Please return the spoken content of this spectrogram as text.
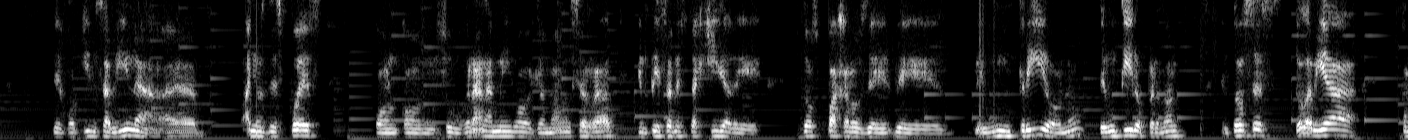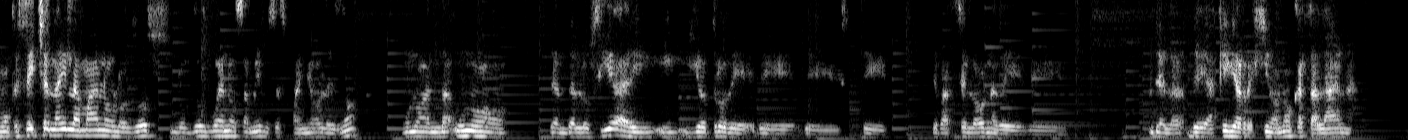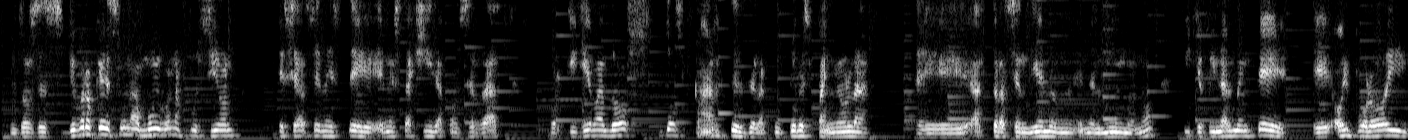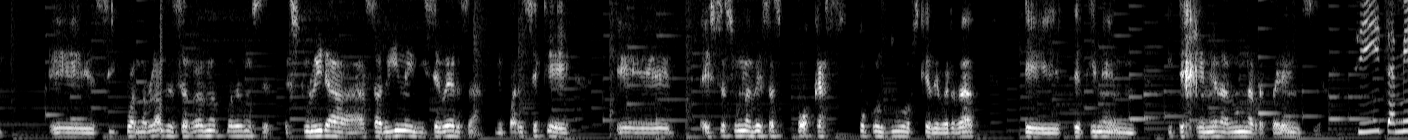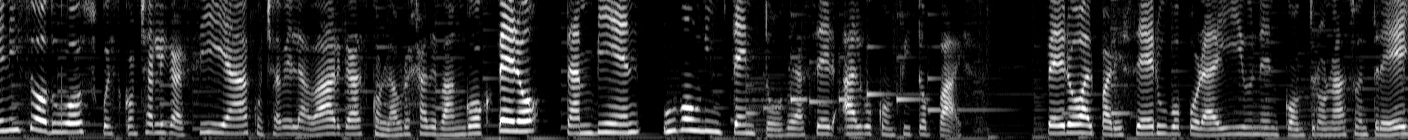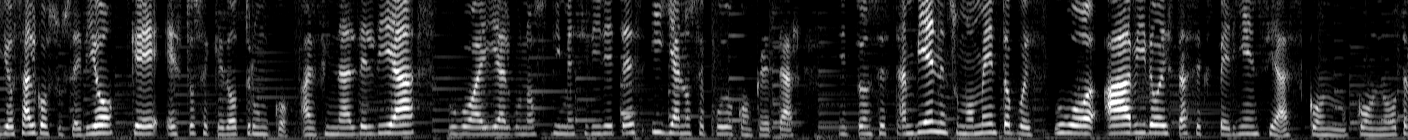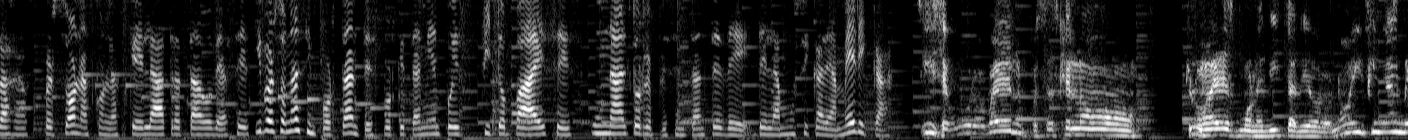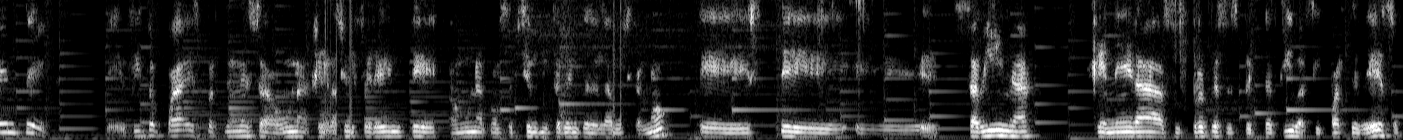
de Joaquín Sabina. Eh, años después con, con su gran amigo Jamal Serrat, empiezan esta gira de dos pájaros de, un trío, ¿no? De un tiro, perdón. Entonces, todavía como que se echan ahí la mano los dos, los dos buenos amigos españoles, ¿no? Uno, anda, uno de Andalucía y, otro de, de, este, de Barcelona, de, la, de aquella región, ¿no? Catalana. Entonces, yo creo que es una muy buena fusión que se hace en, este, en esta gira con Serrat porque lleva dos, dos partes de la cultura española eh, trascendiendo en, en, el mundo, ¿no? Y que finalmente, eh, hoy por hoy, eh, si cuando hablamos de Serrat no podemos excluir a, a, Sabina y viceversa. Me parece que esa es una de esas pocas, pocos dúos que de verdad te tienen y te generan una referencia. Sí, también hizo dúos pues con Charlie García, con Chabela Vargas, con La Oreja de Van Gogh, pero también hubo un intento de hacer algo con Fito Páez pero al parecer hubo por ahí un encontronazo entre ellos, algo sucedió que esto se quedó trunco. Al final del día hubo ahí algunos dimes y diretes y ya no se pudo concretar. Entonces también en su momento pues hubo, ha habido estas experiencias con, con, otras personas con las que él ha tratado de hacer y personas importantes porque también pues Fito Páez es un alto representante de, de la música de América. Sí, seguro. Bueno, pues es que no, no es monedita de oro, ¿no? Y finalmente, eh, Fito Páez pertenece a una generación diferente, a una concepción diferente de la música, ¿no? Este, eh, Sabina genera sus propias expectativas y parte de eso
